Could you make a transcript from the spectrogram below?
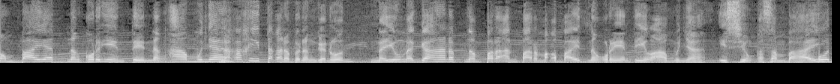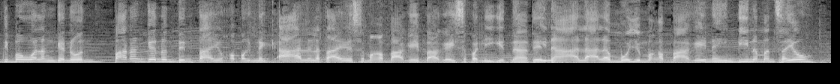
pambayad ng kuryente ng amo niya. Nakakita ka na ba ng ganun? Na yung naghahanap ng paraan para makabayad ng kuryente yung amo niya is yung kasambahay? O di ba walang ganun? Parang ganun din tayo kapag nag-aalala tayo sa mga bagay-bagay sa paligid natin. Inaalala mo yung mga bagay na hindi naman sa'yo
